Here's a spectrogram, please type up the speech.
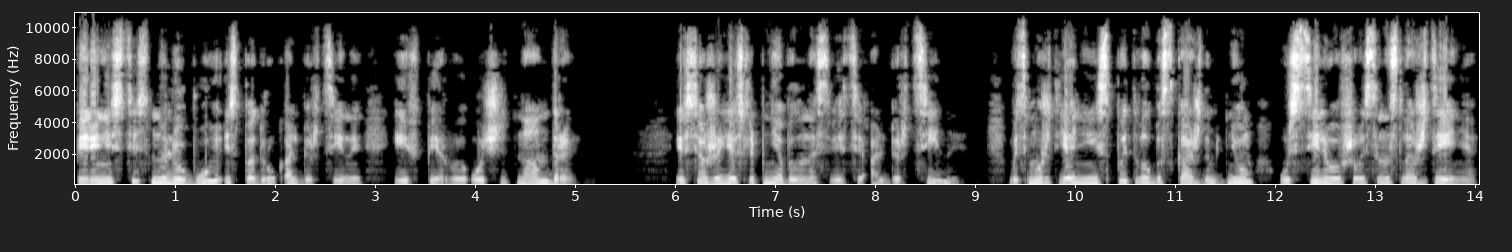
перенестись на любую из подруг Альбертины и, в первую очередь, на Андре. И все же, если б не было на свете Альбертины, быть может, я не испытывал бы с каждым днем усиливавшегося наслаждения,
